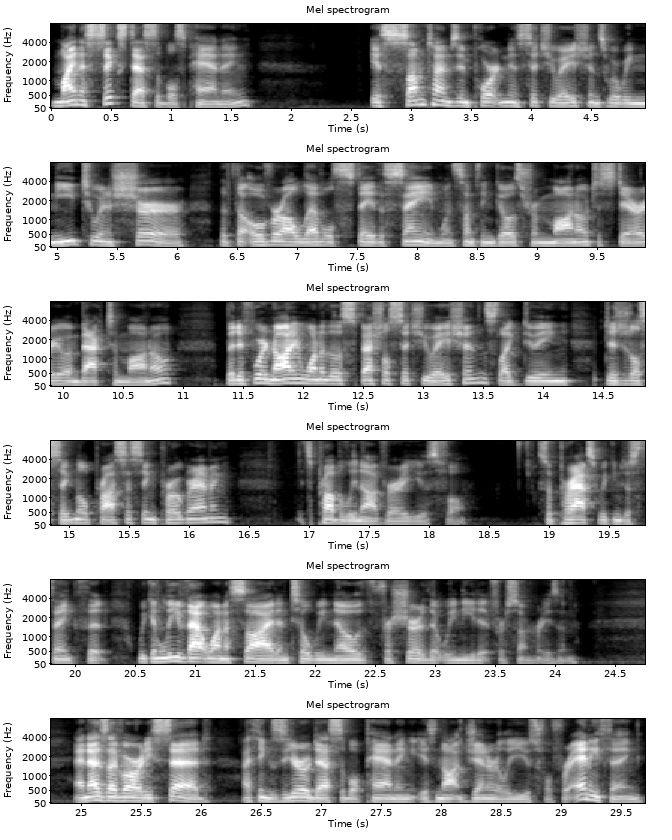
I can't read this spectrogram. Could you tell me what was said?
Minus six decibels panning is sometimes important in situations where we need to ensure that the overall levels stay the same when something goes from mono to stereo and back to mono. But if we're not in one of those special situations, like doing digital signal processing programming, it's probably not very useful. So perhaps we can just think that we can leave that one aside until we know for sure that we need it for some reason. And as I've already said, I think zero decibel panning is not generally useful for anything,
